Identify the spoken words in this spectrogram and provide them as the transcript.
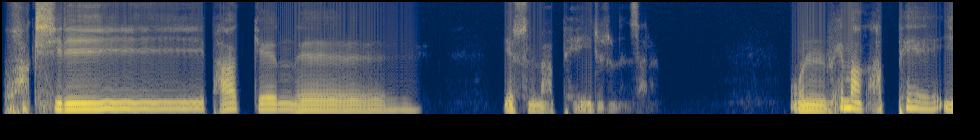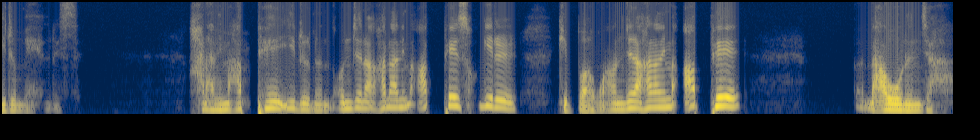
확실히 받겠네. 예수님 앞에 이르르는 사람. 오늘 회막 앞에 이름에 그랬어요. 하나님 앞에 이르는 언제나 하나님 앞에 서기를 기뻐하고 언제나 하나님 앞에 나오는 자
